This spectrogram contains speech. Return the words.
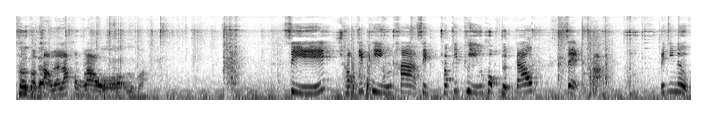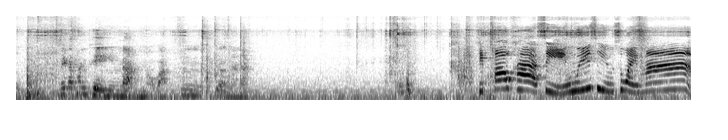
เธอกับเขาและรักของเรา อ๋อเออวะสีช็อกกี้พิงค์ค่ะสิบช็อกกี้พิงหกจุดเก้าเจ็ดค่ะเป็นที่หนึ่ง ไม่กระทั่งเพลงยังดังเหรอวะอืมเรื่องนั้นน่ะทิปเปิลค่ะ สีอุ้ยสีสวยมาก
